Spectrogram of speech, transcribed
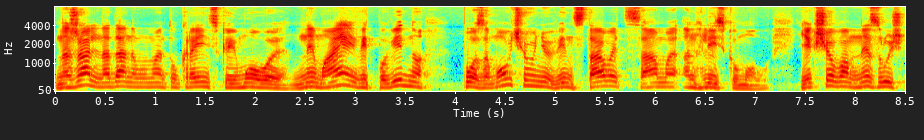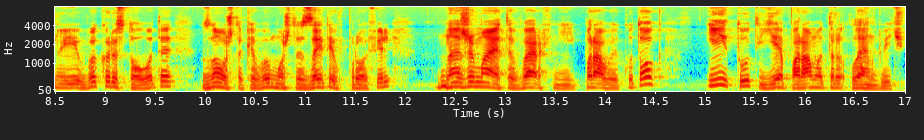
На жаль, на даний момент української мови немає. Відповідно. По замовчуванню він ставить саме англійську мову. Якщо вам незручно її використовувати, знову ж таки, ви можете зайти в профіль, нажимаєте верхній правий куток, і тут є параметр Language.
